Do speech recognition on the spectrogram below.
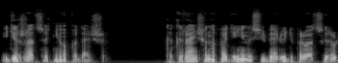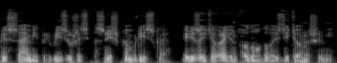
и держаться от него подальше. Как и раньше, нападение на себя люди провоцировали сами, приблизившись слишком близко или зайдя в район логова с детенышами.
